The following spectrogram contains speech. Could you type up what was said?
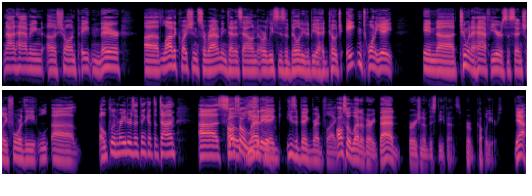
not having uh, Sean Payton there. a lot of questions surrounding Dennis Allen, or at least his ability to be a head coach. Eight and twenty-eight in uh, two and a half years, essentially for the uh, Oakland Raiders, I think at the time. Uh, so Also he's a led a- big he's a big red flag. there. also led a very bad version of this defense for a couple years. yeah.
